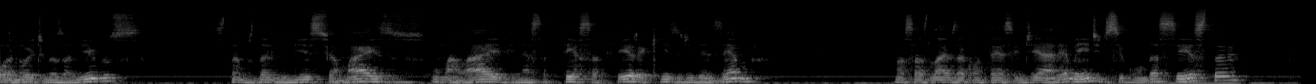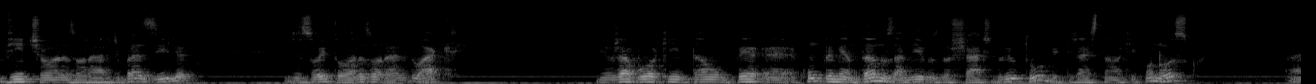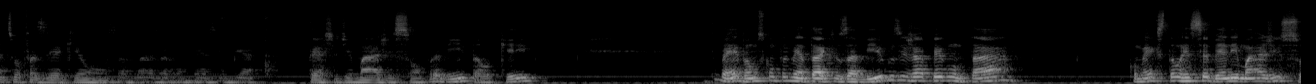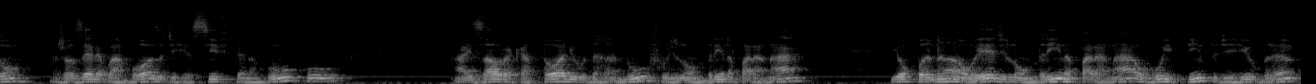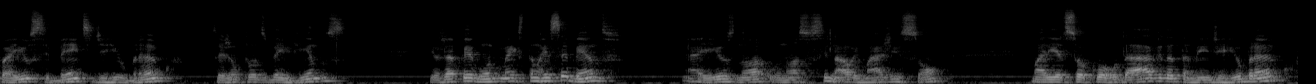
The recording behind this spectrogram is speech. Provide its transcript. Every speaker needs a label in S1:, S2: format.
S1: Boa noite, meus amigos. Estamos dando início a mais uma live nesta terça-feira, 15 de dezembro. Nossas lives acontecem diariamente, de segunda a sexta, 20 horas horário de Brasília, 18 horas horário do Acre. E eu já vou aqui então é, cumprimentando os amigos do chat do YouTube que já estão aqui conosco. Antes vou fazer aqui um. Nossas lives acontecem teste de imagem e som para mim, tá ok? Muito bem, vamos cumprimentar aqui os amigos e já perguntar como é que estão recebendo imagem e som. Josélia Barbosa, de Recife, Pernambuco, a Isaura Catório, da Ranulfo, de Londrina, Paraná, Iopanã Aue, de Londrina, Paraná, o Rui Pinto, de Rio Branco, a Ilse Bentes, de Rio Branco. Sejam todos bem-vindos. Eu já pergunto como é que estão recebendo aí no, o nosso sinal, imagem e som. Maria de Socorro Dávila, também de Rio Branco.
